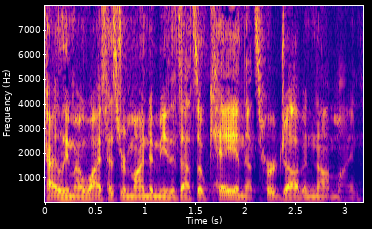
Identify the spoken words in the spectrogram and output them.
Kylie, my wife, has reminded me that that's okay and that's her job and not mine.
